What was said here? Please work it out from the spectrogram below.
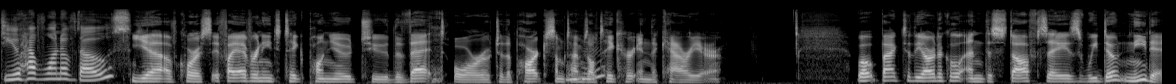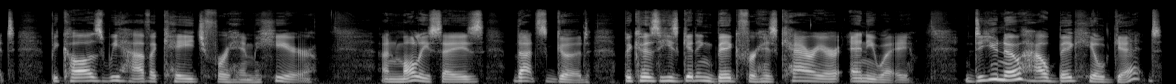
Do you have one of those? Yeah, of course. If I ever need to take Ponyo to the vet or to the park, sometimes I'll mm-hmm. take her in the carrier. Well, back to the article, and the staff says we don't need it because we have a cage for him here. And Molly says that's good because he's getting big for his carrier anyway. Do you know how big he'll get?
